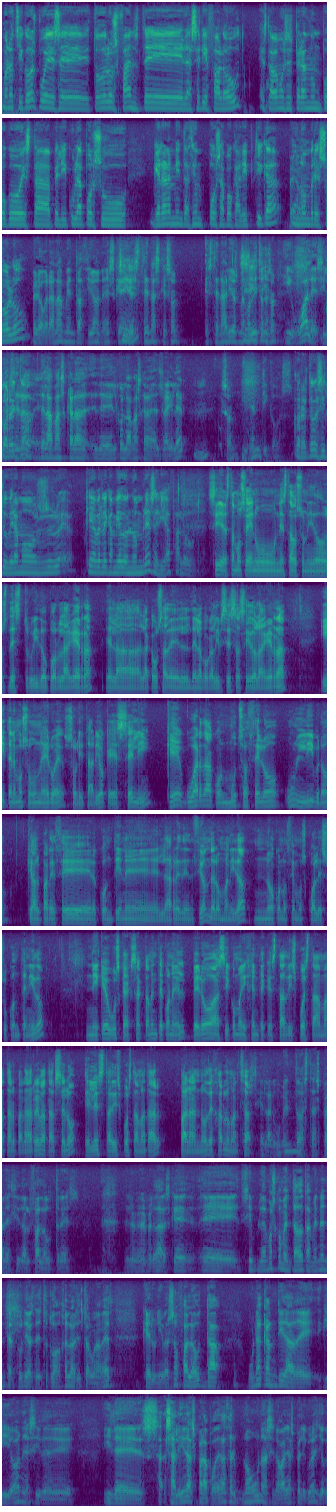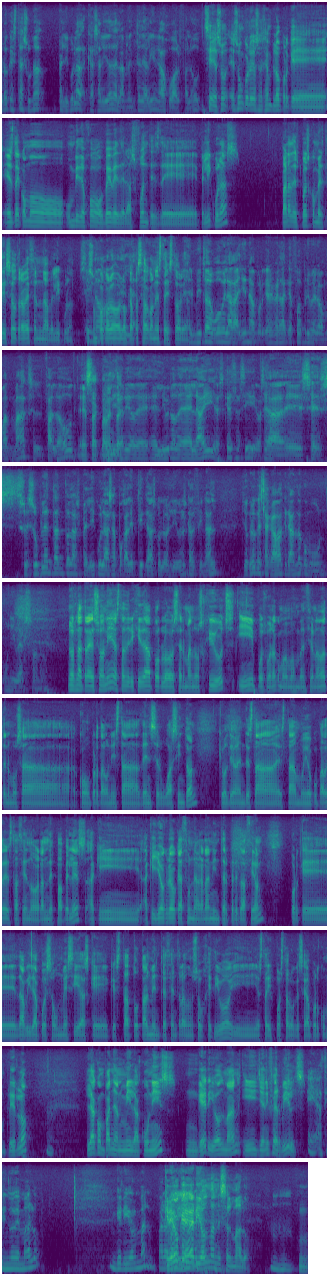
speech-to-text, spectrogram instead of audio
Bueno chicos, pues eh, todos los fans de la serie Fallout estábamos esperando un poco esta película por su gran ambientación post-apocalíptica, Pero- un hombre solo. Pero gran ambientación, ¿eh? es que Sí. hay escenas que son escenarios, mejor Sí, dicho, que eh, son iguales. Y correcto, la escena eh. de la máscara de él con la máscara del tráiler Mm. son idénticos. Correcto, si tuviéramos eh, que haberle cambiado el nombre sería Fallout. Sí, estamos en un Estados Unidos destruido por la guerra. La, la causa del, del apocalipsis ha sido la guerra. Y tenemos un héroe solitario que es Ellie, que guarda con mucho celo un libro que al parecer contiene la redención de la humanidad. No conocemos cuál es su contenido ni qué busca exactamente con él, pero así como hay gente que está dispuesta a matar para arrebatárselo, él está dispuesto a matar para no dejarlo marchar. Es que el argumento hasta es parecido al Fallout 3. Es verdad, es que eh, sí, lo hemos comentado también en tertulias. De hecho, tú, Ángel, lo has dicho alguna vez, que el universo Fallout da una cantidad de guiones y de y de sa- salidas para poder hacer no una, sino varias películas. Yo creo que esta es una película que ha salido de la mente de alguien que ha jugado al Fallout. Sí, es un, es un curioso ejemplo porque es de cómo un videojuego bebe de las fuentes de películas para después convertirse otra vez en una película. Sí, es un poco lo, lo que ha pasado con esta historia. El mito del huevo y la gallina, porque es verdad que fue primero Mad Max, el Fallout, Exactamente. El, de- el libro de Eli, es que es así. O sea, eh, se, se suplen tanto las películas apocalípticas con los libros que al final yo creo que se acaba creando como un universo, ¿no? Nos la trae Sony, está dirigida por los hermanos Hughes y pues bueno, como hemos mencionado, tenemos a, como protagonista a Denzel Washington, que últimamente está, está muy ocupado y está haciendo grandes papeles. Aquí, aquí yo creo que hace una gran interpretación porque da vida pues a un Mesías que, que está totalmente centrado en su objetivo y está dispuesto a lo que sea por cumplirlo. Le acompañan Mila Kunis, Gary Oldman y Jennifer Bills. Eh, haciendo de malo. Gary Oldman. Para Creo que. Gary Oldman es el malo. Mm.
